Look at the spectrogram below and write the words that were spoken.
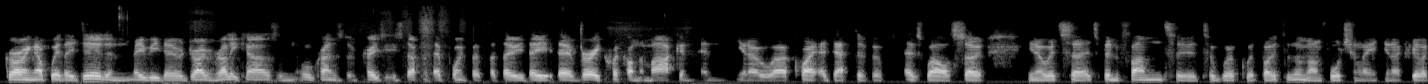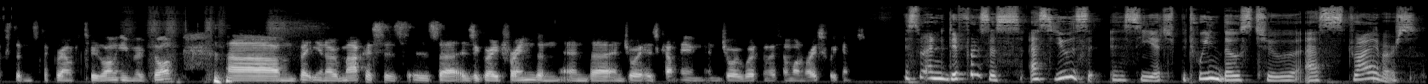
growing up where they did, and maybe they were driving rally cars and all kinds of crazy stuff at that point. But but they they they're very quick on the mark and and you know uh, quite adaptive of, as well. So you know it's uh, it's been fun to to work with both of them. Unfortunately, you know Felix didn't stick around for too long; he moved on. um, but you know Marcus is is uh, is a great friend and and uh, enjoy his company and enjoy working with him on race weekends. Is there any differences as you see it between those two as drivers?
